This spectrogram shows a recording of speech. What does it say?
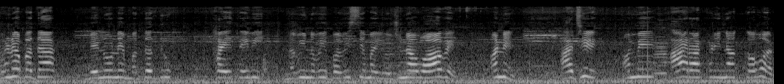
ઘણા બધા બહેનોને મદદરૂપ થાય તેવી નવી નવી ભવિષ્યમાં યોજનાઓ આવે અને આજે અમે આ રાખડીના કવર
